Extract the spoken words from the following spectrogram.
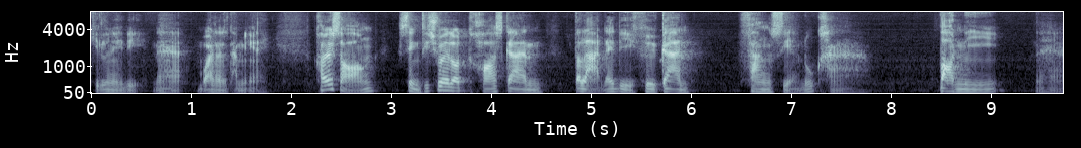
คิดเรื่องนี้ดีนะฮะว่าเราจะทำยังไง ข้อที่ 2 สิ่งที่ช่วยลดคอสการตลาดได้ดี คือการฟังเสียงลูกค้า ตอนนี้นะฮะ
